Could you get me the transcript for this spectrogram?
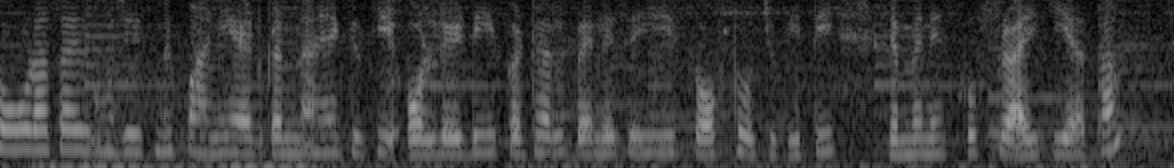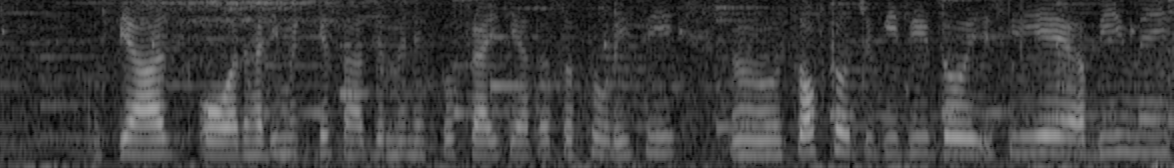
थोड़ा सा मुझे इसमें पानी ऐड करना है क्योंकि ऑलरेडी कटहल पहले से ही सॉफ्ट हो चुकी थी जब मैंने इसको फ्राई किया था। प्याज और हरी मिर्च के साथ जब मैंने इसको फ्राई किया था तो थोड़ी सी सॉफ्ट हो चुकी थी तो इसलिए अभी मैं इस,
